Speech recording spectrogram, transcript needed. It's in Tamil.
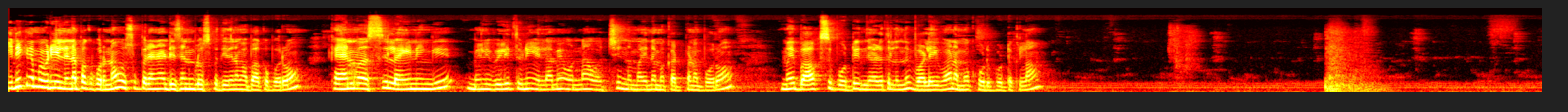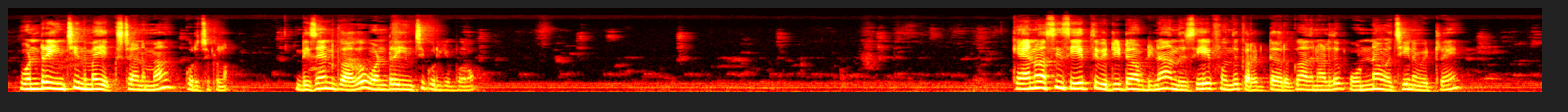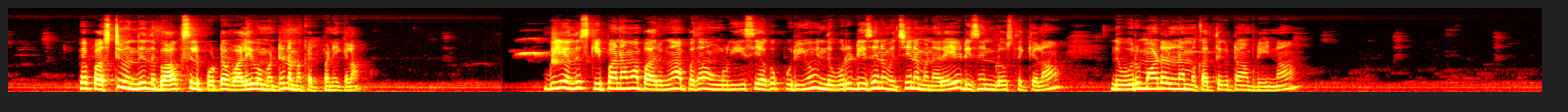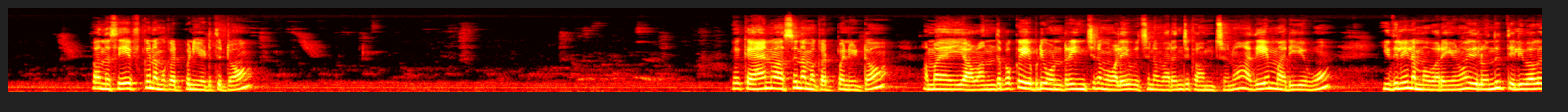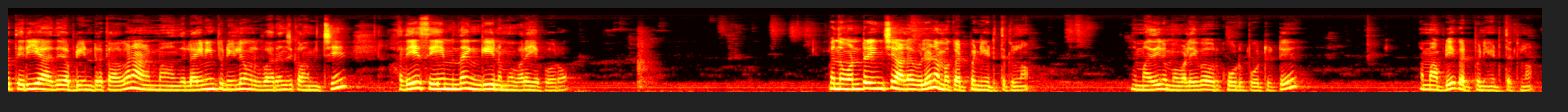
இன்றைக்கி நம்ம வீடியோ என்ன பார்க்க போகிறோம்னா ஒரு சூப்பரான டிசைன் ப்ளவுஸ் பற்றி தான் நம்ம பார்க்க போகிறோம் கேன்வாஸு லைனிங்கு வெளி வெளி துணி எல்லாமே ஒன்றா வச்சு இந்த மாதிரி நம்ம கட் பண்ண போகிறோம் இந்த மாதிரி பாக்ஸ் போட்டு இந்த இடத்துல இருந்து வளைவாக நம்ம கோடு போட்டுக்கலாம். ஒன்றரை இன்ச்சு இந்த மாதிரி எக்ஸ்ட்ரா நம்ம குறிச்சிக்கலாம். டிசைனுக்காக ஒன்றரை இன்ச்சு குறிக்க போகிறோம் கேன்வாஸையும் சேர்த்து வெட்டிட்டோம் அப்படின்னா அந்த சேஃப் வந்து கரெக்டாக இருக்கும். அதனால தான் ஒன்றா வச்சு நான் வெட்டுறேன். இப்போ ஃபஸ்ட்டு வந்து இந்த பாக்ஸில் போட்ட வளைவை மட்டும் நம்ம கட் பண்ணிக்கலாம். வீடியோ வந்து ஸ்கிப் பண்ணாமல் பாருங்கள் அப்போ தான் உங்களுக்கு ஈஸியாக புரியும். இந்த ஒரு டிசைனை வச்சு நம்ம நிறைய டிசைன் ப்ளவுஸ் தைக்கலாம். இந்த ஒரு மாடல் நம்ம கற்றுக்கிட்டோம் அப்படின்னா இப்போ அந்த சேஃப்க்கு நம்ம கட் பண்ணி எடுத்துட்டோம். இப்போ கேன்வாஸு நம்ம கட் பண்ணிட்டோம். நம்ம அந்த பக்கம் எப்படி ஒன்றரை இன்ச்சு நம்ம வளைய வச்சு நம்ம வரைஞ்சி காமிச்சனோ அதே மாதிரியேவும் இதுலேயும் நம்ம வரையணும். இதில் வந்து தெளிவாக தெரியாது அப்படின்றக்காக நான் நம்ம அந்த லைனிங் துணியில் உங்களுக்கு வரைஞ்சி காமிச்சேன் அதே சேம் தான் இங்கேயும் நம்ம வரைய போகிறோம் இப்போ இந்த ஒன்றரை இன்ச்சு அளவில் நம்ம கட் பண்ணி எடுத்துக்கலாம். இந்த மாதிரி நம்ம வளைவாக ஒரு கோடு போட்டுட்டு நம்ம அப்படியே கட் பண்ணி எடுத்துக்கலாம்.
